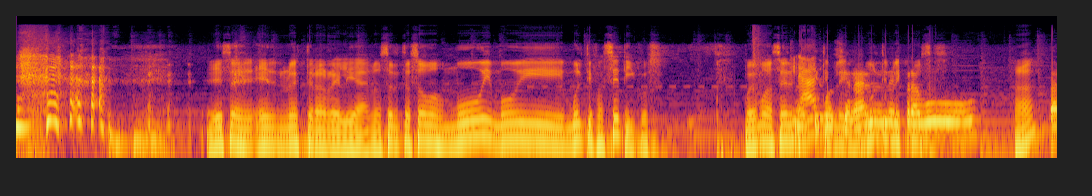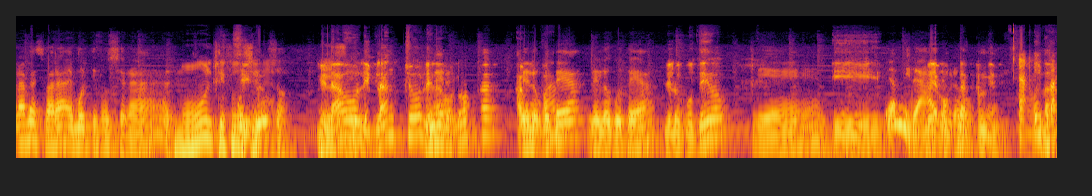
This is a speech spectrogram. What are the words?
Esa es, es nuestra realidad. Nosotros somos muy, muy multifacéticos. Podemos hacer múltiples, Multifuncional el múltiples cosas. ¿Ah? Para Mesbara es multifuncional. Multifuncional. Incluso. Le lavo, le plancho, le lavo ropa, Le hago pan, locutea, le locutea. le locuteo Bien. y Ya, mira, voy a comprar pero- también. Ah, y, Voy a pa- y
